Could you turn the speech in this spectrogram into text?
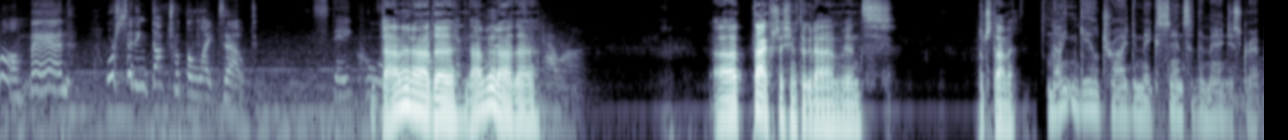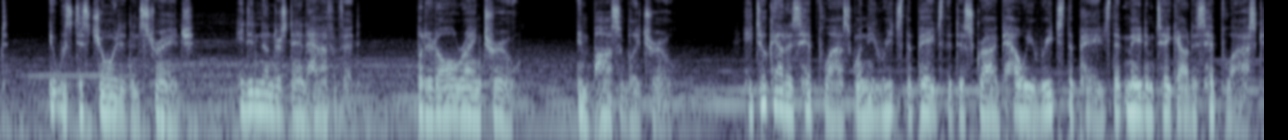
Oh man, we're sitting ducks with the lights out. Stay cool. Damy radę, damy radę. A tak, wcześniej w to grałem, więc... Poczytamy. Nightingale tried to make sense of the manuscript. It was disjointed and strange. He didn't understand half of it, but it all rang true. Impossibly true. He took out his hip flask when he reached the page that described how he reached the page that made him take out his hip flask.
